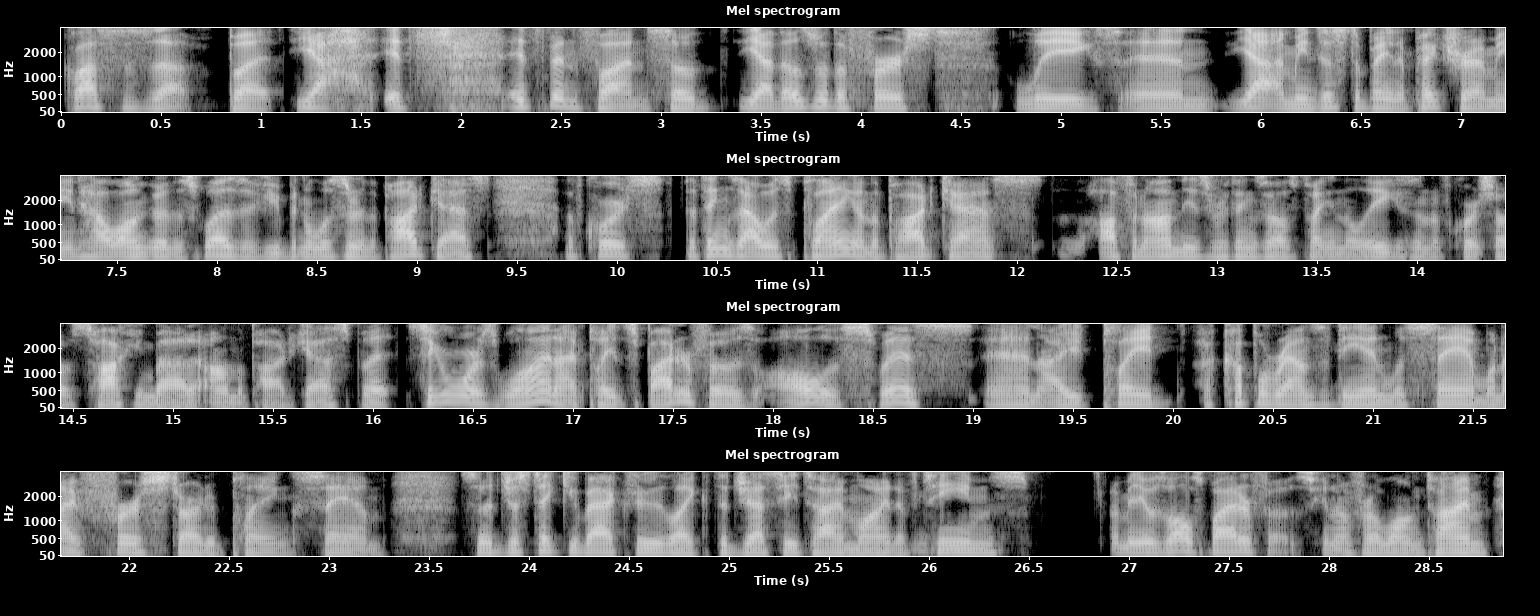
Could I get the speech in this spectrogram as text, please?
Is up. But yeah, it's it's been fun. So yeah, those were the first leagues. And yeah, I mean, just to paint a picture, I mean, how long ago this was, if you've been a listener to the podcast, of course, the things I was playing on the podcast, off and on, these were things I was playing in the leagues. And of course, I was talking about it on the podcast. But Secret Wars 1, I played Spider Foes, all of Swiss, and I played a couple rounds at the end with Sam when I first started playing Sam. So just take you back through like the Jesse timeline of teams. I mean, it was all Spider Foes, you know, for a long time.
